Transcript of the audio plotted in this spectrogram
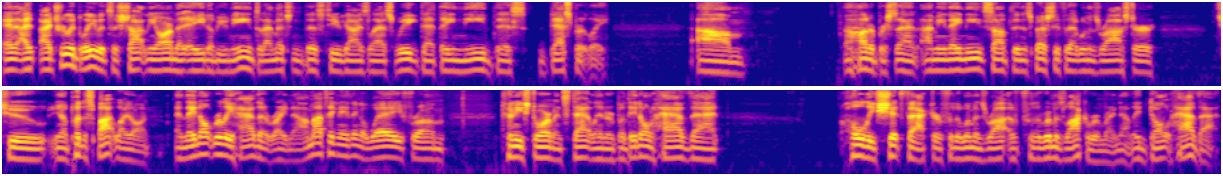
And I, I truly believe it's a shot in the arm that AEW needs. And I mentioned this to you guys last week that they need this desperately. Um, 100%. I mean, they need something, especially for that women's roster, to you know put the spotlight on. And they don't really have that right now. I'm not taking anything away from Toni Storm and Statlander, but they don't have that holy shit factor for the women's ro- for the women's locker room right now. They don't have that.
